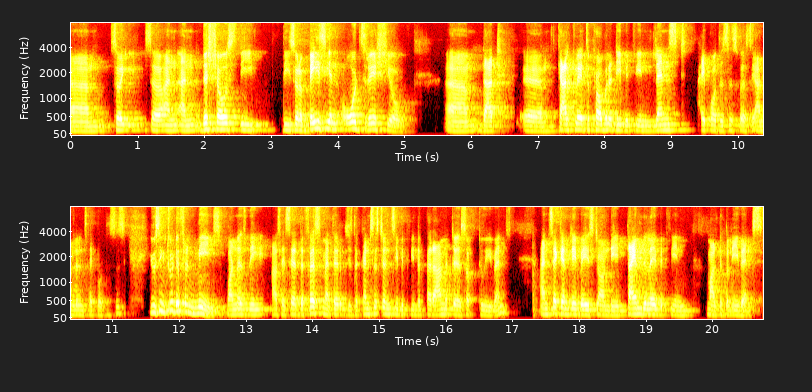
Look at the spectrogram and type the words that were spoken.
um, so, so and, and this shows the, the sort of Bayesian odds ratio um, that um, calculates the probability between lensed hypothesis versus the unlensed hypothesis using two different means. One is the, as I said, the first method, which is the consistency between the parameters of two events. And secondly, based on the time delay between multiple events.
